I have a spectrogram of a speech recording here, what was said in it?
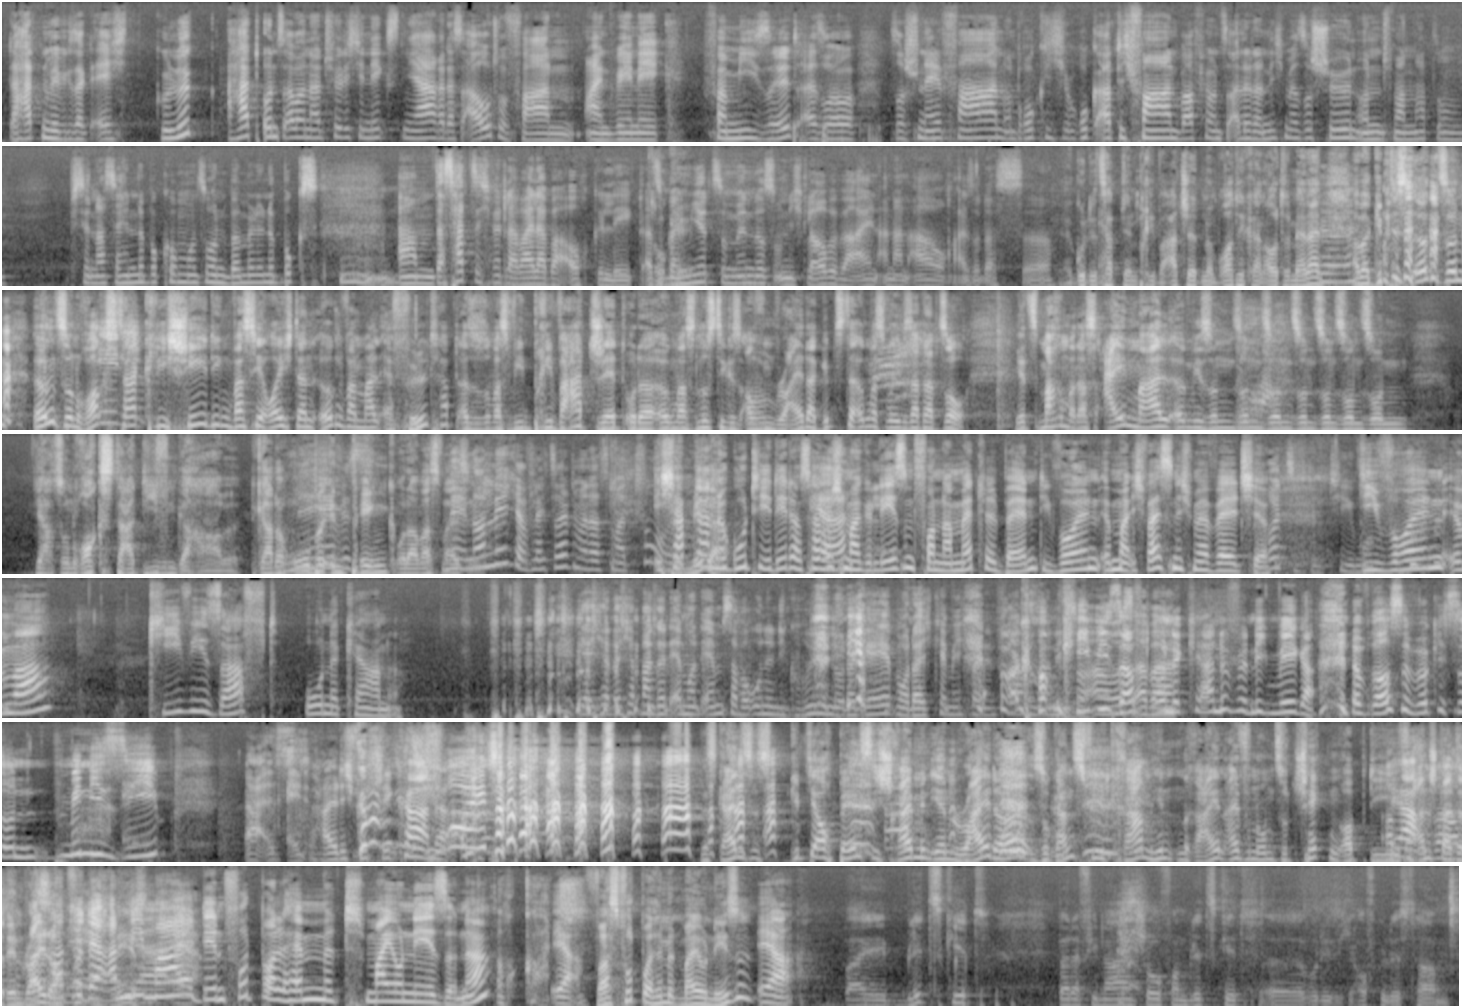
da hatten wir, wie gesagt, echt Glück, hat uns aber natürlich die nächsten Jahre das Autofahren ein wenig vermieselt. Also so schnell fahren und ruckig, ruckartig fahren war für uns alle dann nicht mehr so schön und man hat so bisschen nasse Hände bekommen und so ein Bömmel in der Buchs. Ähm, das hat sich mittlerweile aber auch gelegt. Also bei Okay. mir zumindest und ich glaube bei allen anderen auch. Also das äh, Ja gut, jetzt habt ihr einen Privatjet und dann braucht ihr kein Auto mehr. Nein, aber gibt es irgend so ein, irgend so ein Rockstar-Klischee-Ding, was ihr euch dann irgendwann mal erfüllt habt? Also sowas wie ein Privatjet oder irgendwas Lustiges auf dem Rider? Gibt es da irgendwas, wo ihr gesagt habt, so, jetzt machen wir das einmal irgendwie so ein, so ein, so ein, so ein, so ein, so ein, so ein ja, so ein Rockstar-Dievengehabe. Die Garderobe Nee, in Pink oder was weiß Nee, ich. noch nicht, aber vielleicht sollten wir das mal tun. Ich habe da eine gute Idee, das habe Ja. ich mal gelesen von einer Metalband. Die wollen immer, ich weiß nicht mehr welche, Freut sich der Timo. die wollen immer Kiwisaft ohne Kerne. ja, ich habe ich hab mal gehört M&M's, aber ohne die grünen oder gelben oder ich kenne mich bei den Farben Komm, nicht so aus, Kiwisaft aber ohne Kerne finde ich mega. Da brauchst du wirklich so ein Mini-Sieb. Ja, das halte ich für Schikane. Das Geile ist, es gibt ja auch Bands, die schreiben in ihren Rider so ganz viel Kram hinten rein, einfach nur um zu checken, ob die Veranstalter den Rider hat auch Hatte der Andi mal den Football-Hem mit Mayonnaise, ne? Oh Gott. Ja, Was, Football mit Mayonnaise? ja. bei Blitzkit, bei der finalen Show von Blitzkit, äh, wo die sich aufgelöst haben,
